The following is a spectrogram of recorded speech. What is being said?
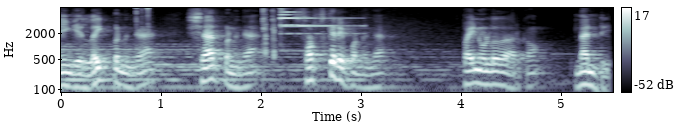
நீங்கள் லைக் பண்ணுங்கள் ஷேர் பண்ணுங்கள் சப்ஸ்கிரைப் பண்ணுங்கள் பயனுள்ளதாக இருக்கும். நன்றி.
